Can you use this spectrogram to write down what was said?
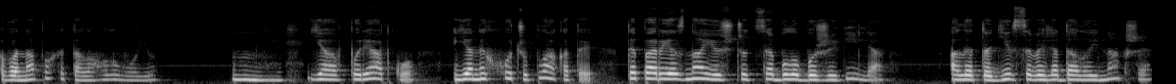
Вона похитала головою. Ні, я в порядку, я не хочу плакати. Тепер я знаю, що це було божевілля, але тоді все виглядало інакше.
